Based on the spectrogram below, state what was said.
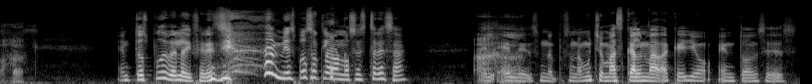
Ajá. Entonces pude ver la diferencia. Mi esposo, claro, no se estresa. Él es una persona mucho más calmada que yo. Entonces,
